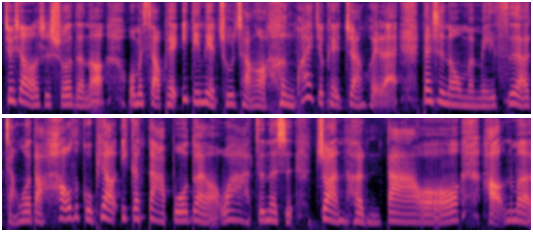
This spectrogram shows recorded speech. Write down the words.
就像老师说的呢，我们小赔一点点出场哦，很快就可以赚回来。但是呢，我们每一次啊掌握到好的股票，一个大波段哦，哇，真的是赚很大哦。好，那么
